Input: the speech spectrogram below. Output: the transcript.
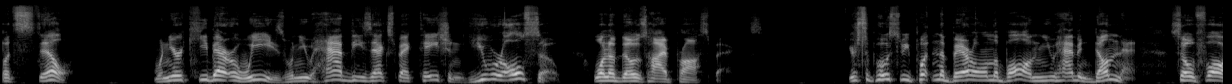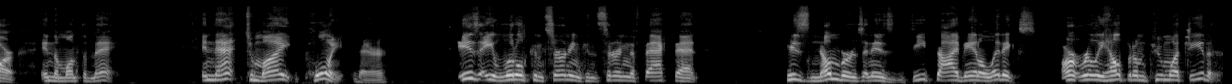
But still, when you're Keibert Ruiz, when you have these expectations, you were also one of those high prospects. You're supposed to be putting the barrel on the ball, and you haven't done that so far in the month of May. And that, to my point, there is a little concerning considering the fact that his numbers and his deep dive analytics aren't really helping him too much either.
